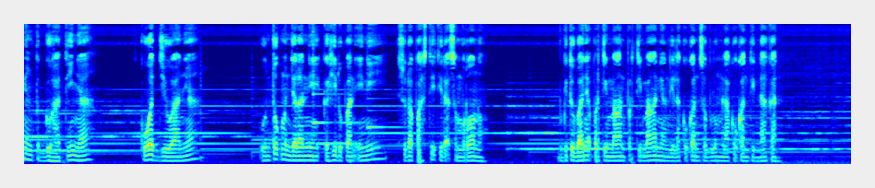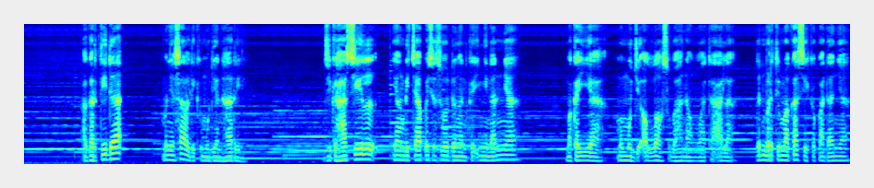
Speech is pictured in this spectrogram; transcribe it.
yang teguh hatinya, kuat jiwanya, untuk menjalani kehidupan ini sudah pasti tidak sembrono. Begitu banyak pertimbangan-pertimbangan yang dilakukan sebelum melakukan tindakan. Agar tidak menyesal di kemudian hari. Jika hasil yang dicapai sesuai dengan keinginannya, maka ia memuji Allah Subhanahu wa taala dan berterima kasih kepadanya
